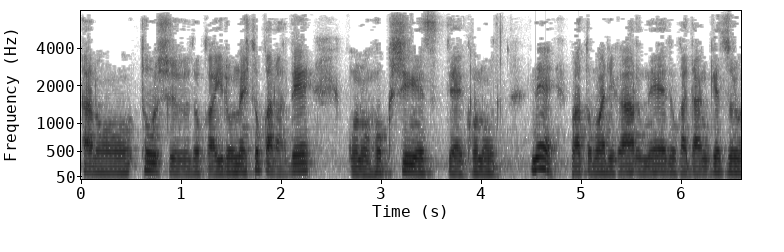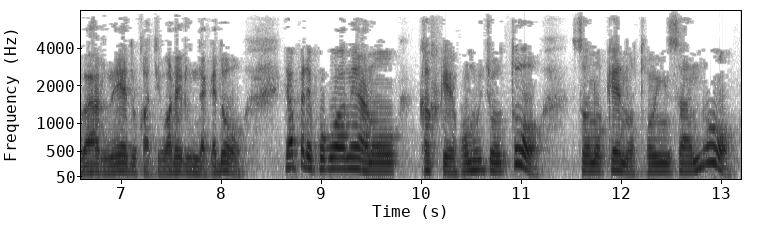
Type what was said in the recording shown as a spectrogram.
あの、党首とかいろんな人からで、この北信越って、このね、まとまりがあるね、とか団結力があるね、とかって言われるんだけど、やっぱりここはね、あの、各県本部長と、その県の党員さんの、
